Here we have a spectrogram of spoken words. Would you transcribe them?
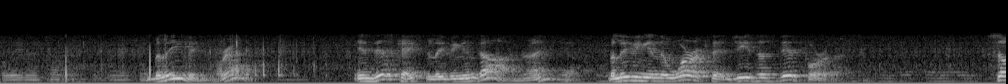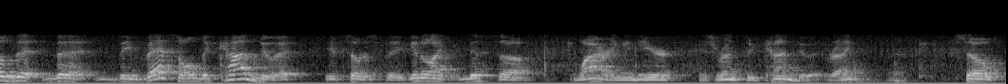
Believing, in something. Believing, right. In this case, believing in God, right? Yeah. Believing in the work that Jesus did for us. So the the the vessel, the conduit, so to speak. You know, like this uh, wiring in here is run through conduit, right? So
